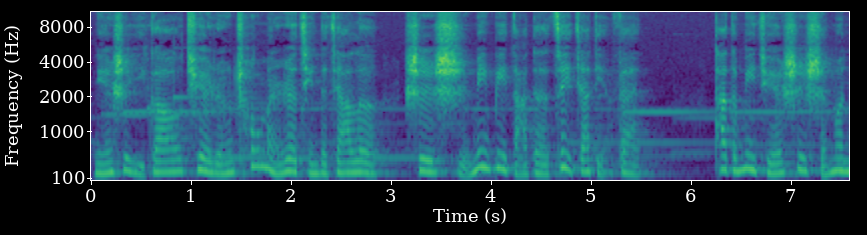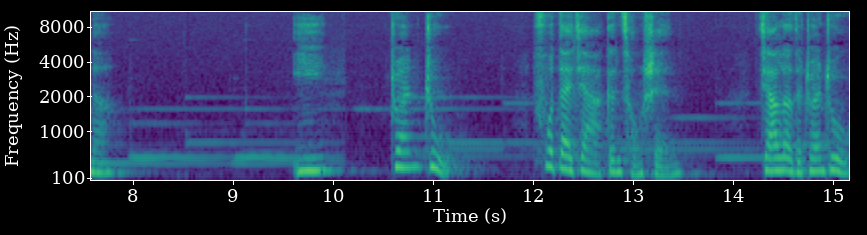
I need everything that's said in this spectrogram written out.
年事已高却仍充满热情的迦勒，是使命必达的最佳典范。他的秘诀是什么呢？一、专注，付代价跟从神。迦勒的专注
